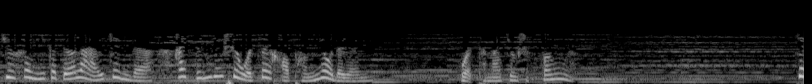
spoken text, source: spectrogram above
去恨一个得了癌症的，还曾经是我最好朋友的人，我他妈就是疯了。这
